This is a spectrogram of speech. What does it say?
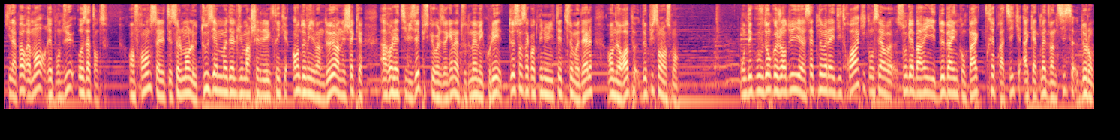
qui n'a pas vraiment répondu aux attentes. En France, elle était seulement le 12e modèle du marché de l'électrique en 2022, un échec à relativiser puisque Volkswagen a tout de même écoulé 250 000 unités de ce modèle en Europe depuis son lancement. On découvre donc aujourd'hui cette nouvelle ID3 qui conserve son gabarit de berline compact très pratique à 4,26 m de long.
